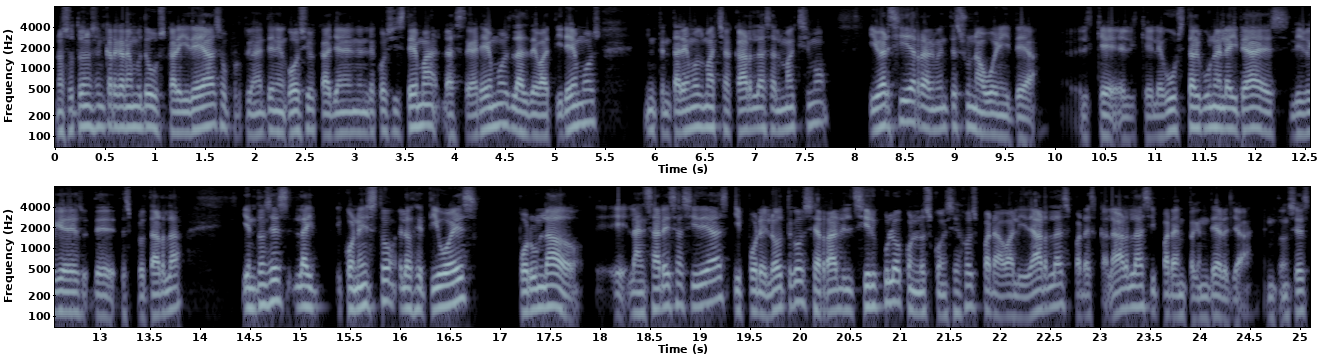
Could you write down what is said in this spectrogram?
nosotros nos encargaremos de buscar ideas, oportunidades de negocio que hayan en el ecosistema, las traeremos, las debatiremos, intentaremos machacarlas al máximo y ver si realmente es una buena idea el que, el que le gusta alguna la idea es libre de, explotarla. Y entonces, con esto, el objetivo es, por un lado, eh, lanzar esas ideas y por el otro, cerrar el círculo con los consejos para validarlas, para escalarlas y para emprender ya. Entonces,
